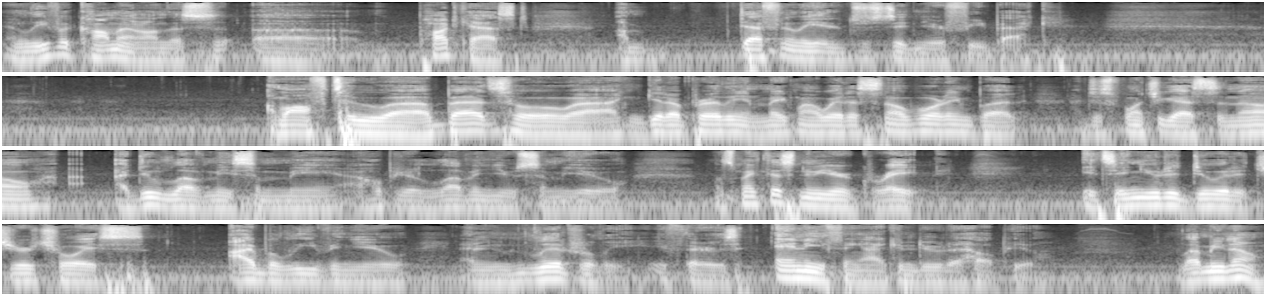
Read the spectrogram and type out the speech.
and leave a comment on this uh, podcast. I'm definitely interested in your feedback. I'm off to uh, bed so uh, I can get up early and make my way to snowboarding, but I just want you guys to know I do love me some me. I hope you're loving you some you. Let's make this new year great. It's in you to do it, it's your choice. I believe in you, and literally, if there is anything I can do to help you, let me know.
